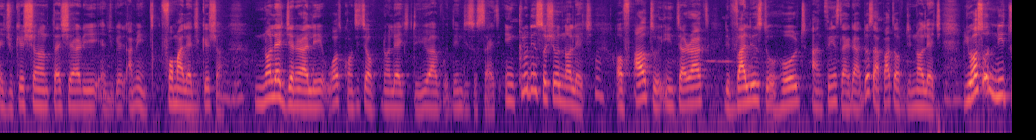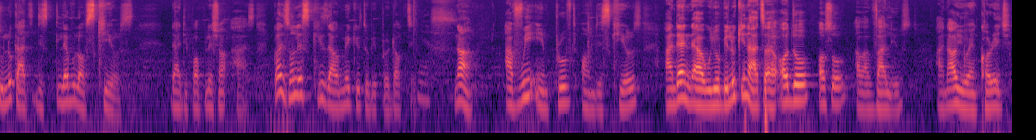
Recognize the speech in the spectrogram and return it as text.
education, tertiary education, I mean, formal education. Mm -hmm. Knowledge generally, what quantity of knowledge do you have within the society, including social knowledge mm. of how to interact, the values to hold, and things like that. Those are part of the knowledge. Mm -hmm. You also need to look at this level of skills that the population has, because it's only skills that will make you to be productive. Yes. Now, have we improved on the skills? And then uh, we will be looking at uh, although also our values and how you encourage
